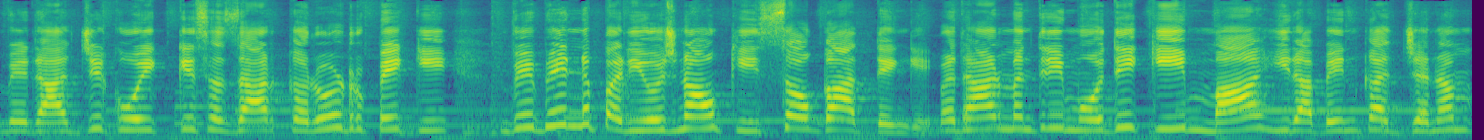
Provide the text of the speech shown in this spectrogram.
वे राज्य को इक्कीस हज़ार करोड़ रुपए की विभिन्न परियोजनाओं की सौगात देंगे। प्रधानमंत्री मोदी की माँ हीराबेन का जन्म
